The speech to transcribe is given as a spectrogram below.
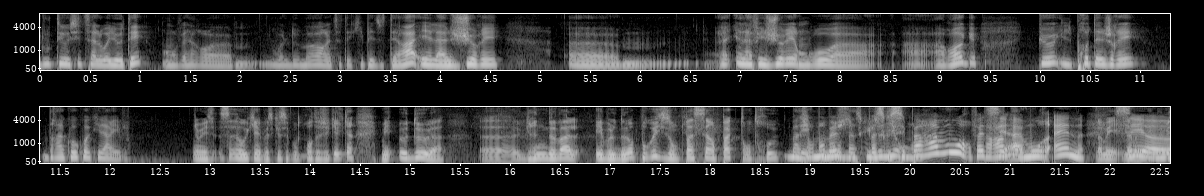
doutait aussi de sa loyauté envers euh, Voldemort et cette équipe, etc. Et elle a juré. Euh, elle a fait jurer en gros à, à, à Rogue qu'il protégerait Draco quoi qu'il arrive. Mais ça, ok, parce que c'est pour protéger quelqu'un. Mais eux deux, là, euh, Grindelwald et Voldemort, pourquoi ils ont passé un pacte entre eux? Bah, sûrement parce, que c'est on- par amour, en fait, c'est amour. amour-haine. Non, mais, C'est, euh, mais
